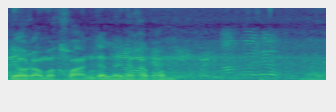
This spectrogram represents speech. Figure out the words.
เดี๋ยวเรามาคว้านกันเลยนะครับผม อ่า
